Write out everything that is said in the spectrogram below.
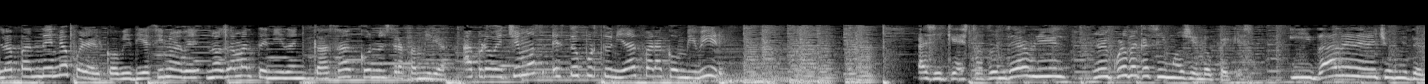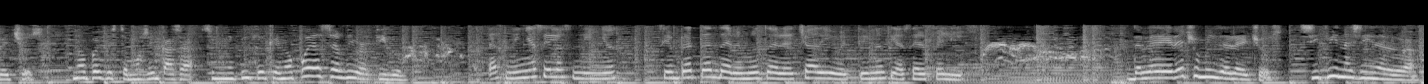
La pandemia por el COVID-19 nos ha mantenido en casa con nuestra familia. Aprovechemos esta oportunidad para convivir. Así que esto 30 de abril, recuerda que seguimos siendo peques. Y dale derecho a mis derechos. No porque estemos en casa significa que no puede ser divertido. Las niñas y los niños siempre tendremos derecho a divertirnos y a ser feliz. Dale derecho a mis derechos, sin fines sin nada.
